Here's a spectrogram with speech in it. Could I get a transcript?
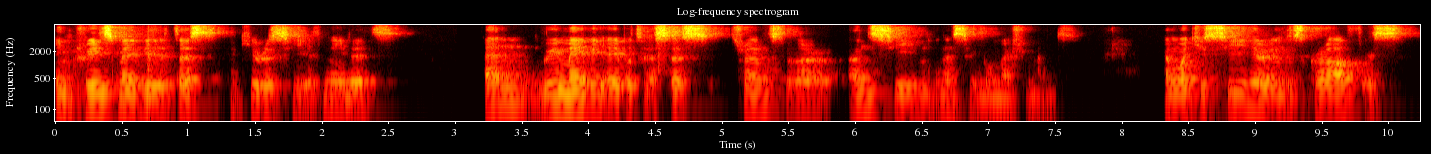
increase maybe the test accuracy if needed, and we may be able to assess trends that are unseen in a single measurement. And what you see here in this graph is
